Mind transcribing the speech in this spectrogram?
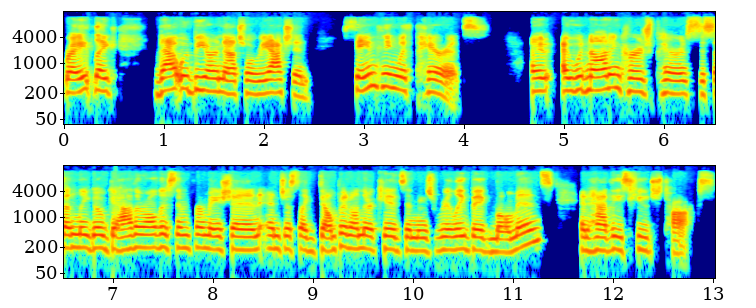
right? Like that would be our natural reaction. Same thing with parents. I, I would not encourage parents to suddenly go gather all this information and just like dump it on their kids in these really big moments and have these huge talks.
